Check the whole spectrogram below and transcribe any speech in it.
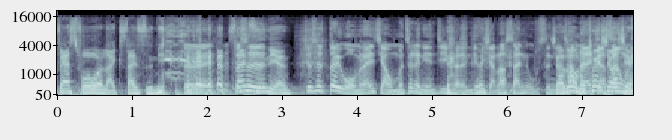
fast forward like 三十年？对，对三十、就是、年，就是对我们来讲，我们这个年纪可能就会想到三五十年。想说我们退休前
